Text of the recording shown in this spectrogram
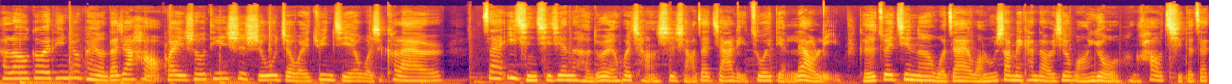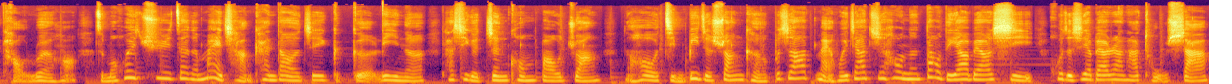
Hello，各位听众朋友，大家好，欢迎收听《识时务者为俊杰》，我是克莱尔。在疫情期间呢，很多人会尝试想要在家里做一点料理。可是最近呢，我在网络上面看到一些网友很好奇的在讨论哈，怎么会去这个卖场看到这个蛤蜊呢？它是一个真空包装，然后紧闭着双壳，不知道买回家之后呢，到底要不要洗，或者是要不要让它吐沙？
